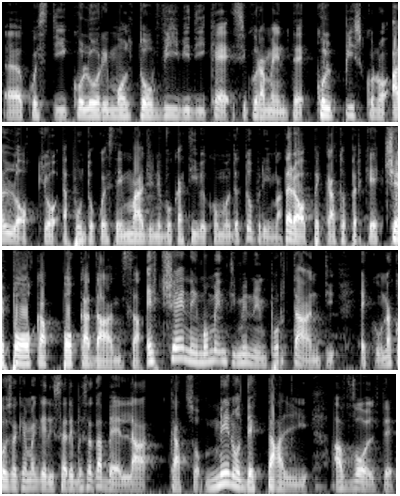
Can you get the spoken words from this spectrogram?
eh, questi colori molto vividi che sicuramente colpiscono all'occhio appunto queste immagini evocative come ho detto prima, però peccato perché c'è poca, poca danza. E c'è nei momenti meno importanti. Ecco, una cosa che magari sarebbe stata bella, cazzo, meno dettagli a volte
